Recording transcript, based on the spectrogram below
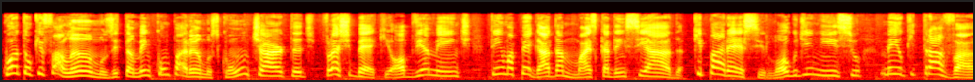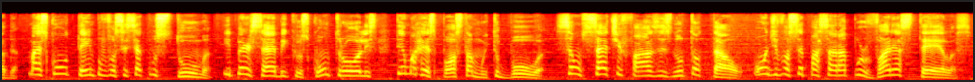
Quanto ao que falamos e também comparamos com Uncharted, Flashback obviamente tem uma pegada mais cadenciada, que parece logo de início meio que travada, mas com o tempo você se acostuma e percebe que os controles têm uma resposta muito boa. São sete fases no total, onde você passará por várias telas,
